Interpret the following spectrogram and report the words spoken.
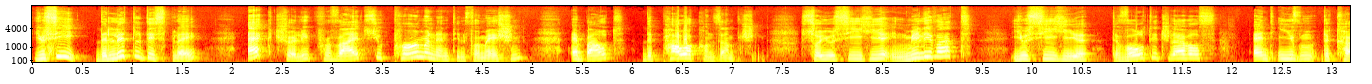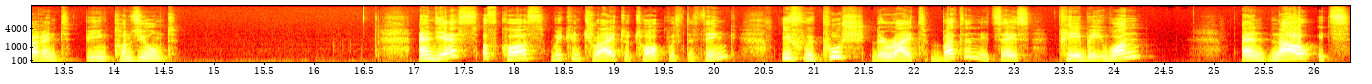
You see, the little display actually provides you permanent information about the power consumption. So you see here in milliwatt, you see here the voltage levels and even the current being consumed. And yes, of course, we can try to talk with the thing. If we push the right button, it says PB1, and now it's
